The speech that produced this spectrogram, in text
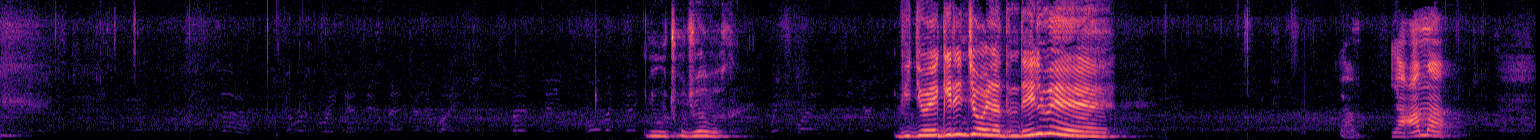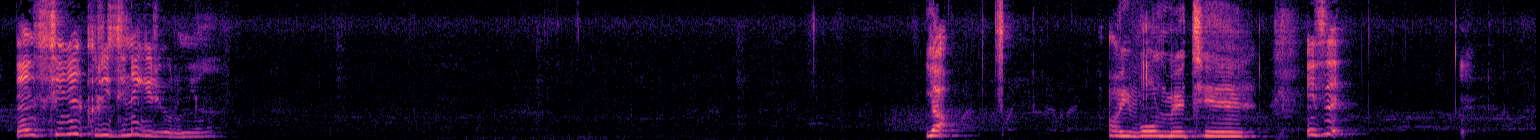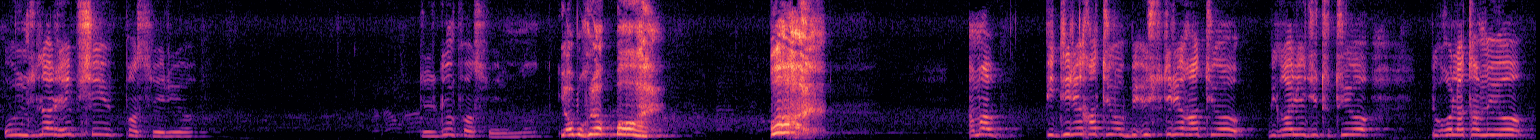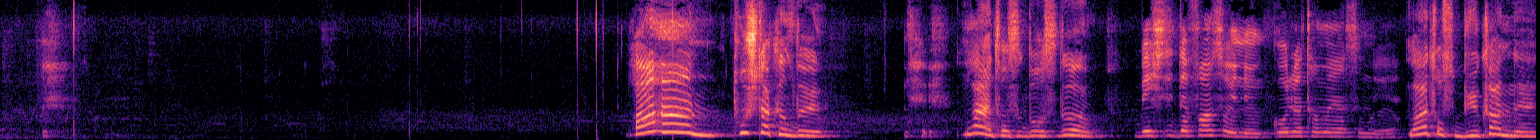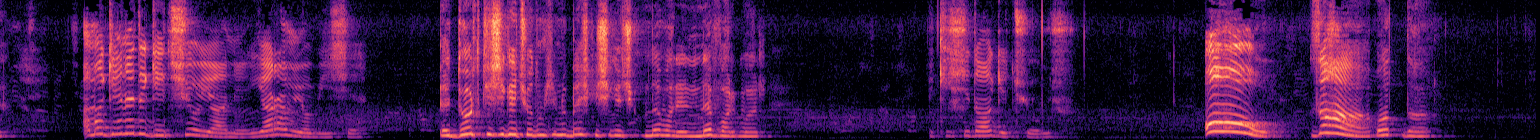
Yuh çocuğa bak. Videoya girince oynadın değil mi? Ya, ya ama ben sinir krizine giriyorum ya. Ya. Ay vol Mete. Efe oyuncular hep şey pas veriyor. Düzgün pas verin lan. Ya bak yapma. Oh! Ama bir direk atıyor, bir üst direk atıyor, bir kaleci tutuyor, bir gol atamıyor. Lan tuş takıldı. Lanet olsun dostum. Beşli defans oynuyorum gol atamayasın diye. Lanet olsun büyük anne. Ama gene de geçiyor yani. Yaramıyor bir işe. E 4 kişi geçiyordum şimdi 5 kişi geçiyorum. Ne var yani ne fark var? Bir kişi daha geçiyormuş. Oo! Zaha what the?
